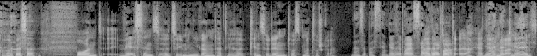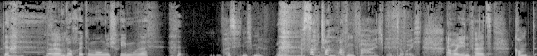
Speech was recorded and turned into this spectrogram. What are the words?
kommt noch besser. Und wer ist denn äh, zu ihm hingegangen und hat gesagt, kennst du denn Thorsten Matuschka? Na, Sebastian Ja, Polter. Sebastian Ah, der Polter. Polter. Ach ja, der Ja, andere natürlich. Der, Anderson. Ähm, Du doch heute Morgen geschrieben, oder? weiß ich nicht mehr. Was heute Morgen war, ich bitte euch. Aber jedenfalls kommt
